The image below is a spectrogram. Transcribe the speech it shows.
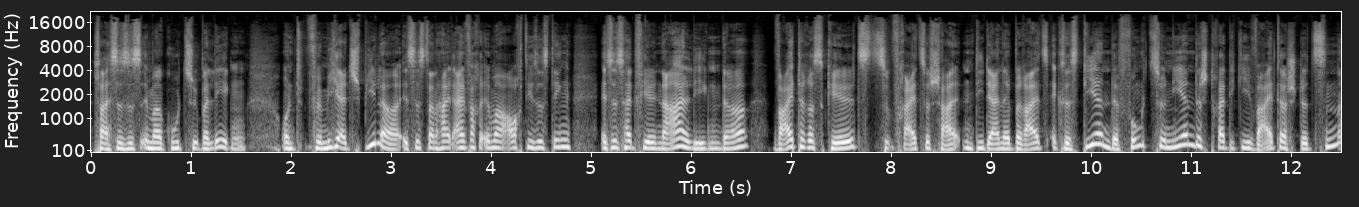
Das heißt, es ist immer gut zu überlegen. Und für mich als Spieler ist es dann halt einfach immer auch dieses Ding, es ist halt viel naheliegender, weitere Skills zu, freizuschalten, die deine bereits existierende, funktionierende Strategie weiter stützen,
